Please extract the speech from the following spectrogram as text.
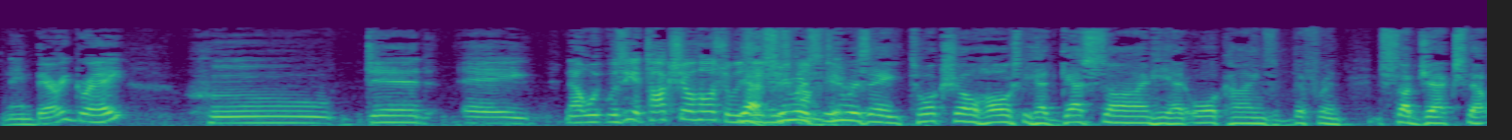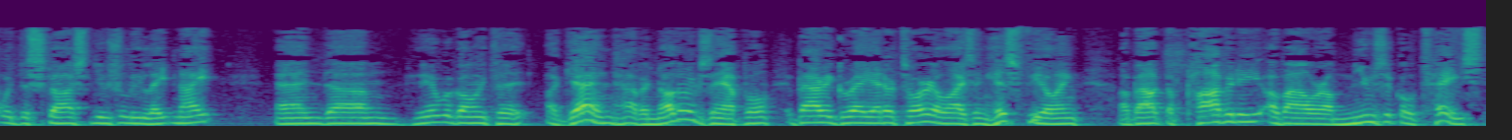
named Barry Gray, who did a. Now, was he a talk show host or was yes, he? Yes, he was. He was a talk show host. He had guests on. He had all kinds of different subjects that were discussed, usually late night. And um, here we're going to again have another example. Barry Gray editorializing his feeling about the poverty of our musical taste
